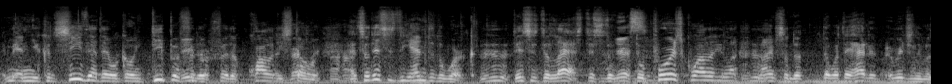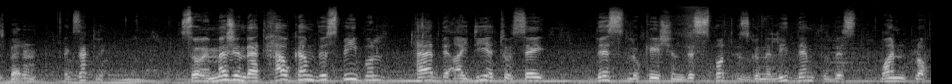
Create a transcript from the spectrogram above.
I mean, and you can see that they were going deeper, for the Mm-hmm. For the quality Exactly, stone. uh-huh. And so this is the end of the work. This is the last. This is the, Yes. the poorest quality li- limestone. That, that what they had originally was better. Exactly. So imagine that how come these people had the idea to say this location, this spot is going to lead them to this one block.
